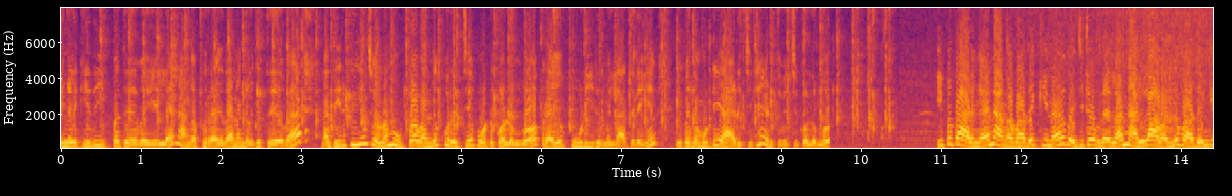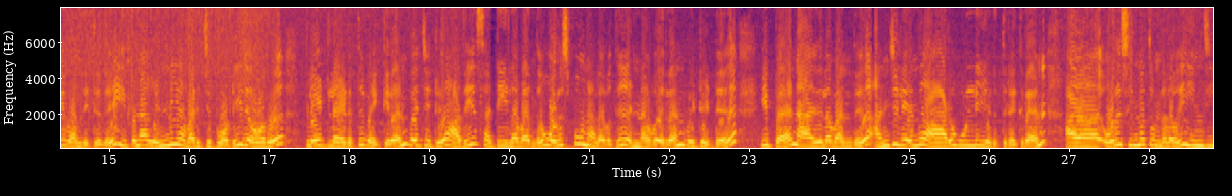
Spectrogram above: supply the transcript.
எங்களுக்கு இது இப்போ தேவையில்லை. நாங்கள் பிறகுதான் எங்களுக்கு தேவை. நான் திருப்பியும் சொல்றேன். உப்பை வந்து குறைச்சே போட்டுக்கொள்ளுங்க. பிறகு கூடிரும் எல்லாத்துலேயும் இப்போ இந்த முட்டையை அடிச்சுட்டு எடுத்து வச்சுக்கொள்ளுங்க. இப்போ பாருங்க நாங்கள் வதக்கின வெஜிடபிள் எல்லாம் நல்லா வந்து வதங்கி வந்துட்டுது. இப்போ நான் எண்ணெயை வடித்து போட்டு இதை ஒரு பிளேட்டில் எடுத்து வைக்கிறேன். வச்சுட்டு அதே சட்டியில் வந்து ஒரு ஸ்பூன் அளவுக்கு எண்ணெய் விடுறேன். விட்டுட்டு இப்போ நான் இதில் வந்து அஞ்சுலேருந்து ஆறு உள்ளி எடுத்துருக்கிறேன். ஒரு சின்ன துண்டளவு இஞ்சி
